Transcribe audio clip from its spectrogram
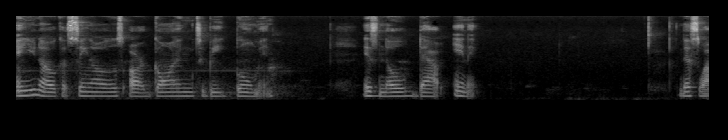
And you know, casinos are going to be booming. There's no doubt in it. That's why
